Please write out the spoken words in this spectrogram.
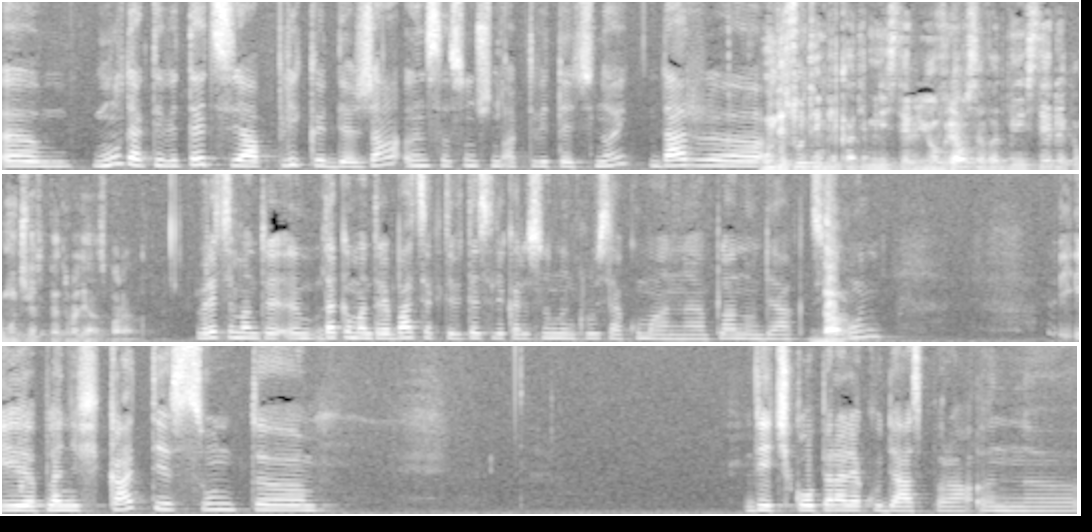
Uh, multe activități se aplică deja, însă sunt și activități noi, dar uh, Unde sunt implicate ministerele? Eu vreau să văd ministerele că muncesc pentru diaspora. vreți să mă între... dacă mă întrebați activitățile care sunt incluse acum în uh, planul de acțiuni, e, planificate sunt uh, deci cooperarea cu diaspora în uh,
